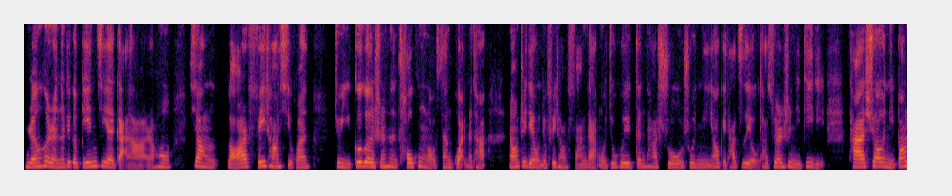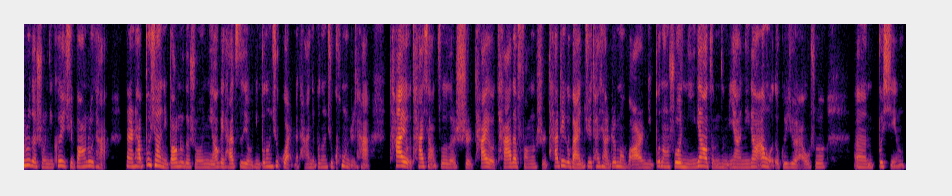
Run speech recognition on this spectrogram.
人和人的这个边界感啊，然后像老二非常喜欢就以哥哥的身份操控老三，管着他。然后这点我就非常反感，我就会跟他说：“我说你要给他自由，他虽然是你弟弟，他需要你帮助的时候，你可以去帮助他；但是他不需要你帮助的时候，你要给他自由，你不能去管着他，你不能去控制他。他有他想做的事，他有他的方式，他这个玩具他想这么玩，你不能说你一定要怎么怎么样，你一定要按我的规矩来。我说，嗯，不行，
